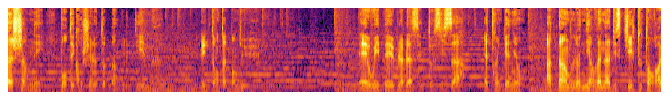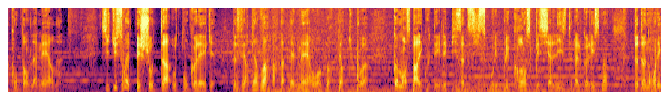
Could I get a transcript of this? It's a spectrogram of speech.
acharnées pour décrocher le top 1 ultime. Et tant attendu. Eh oui, Blabla, c'est aussi ça. Être un gagnant. Atteindre le nirvana du skill tout en racontant de la merde. Si tu souhaites pécho ta ou ton collègue, te faire bien voir par ta belle-mère ou encore perdre du poids, commence par écouter l'épisode 6 où les plus grands spécialistes de l'alcoolisme te donneront les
